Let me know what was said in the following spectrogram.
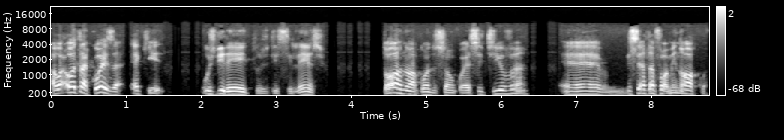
Agora, outra coisa é que os direitos de silêncio tornam a condução coercitiva, é, de certa forma, inócua.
